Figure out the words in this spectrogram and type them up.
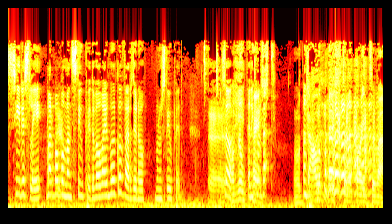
seriously, mae'r bobl ma'n stupid. Fel fe'n fel glyfar dyn nhw, maen nhw'n stupid. Uh, so, ond nhw'n pest. Maen nhw'n dal yn pest ar y pwynt yma.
